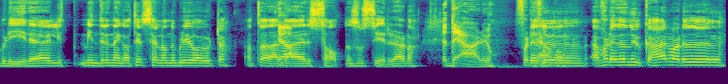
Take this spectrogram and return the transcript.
blir det litt mindre negativt, selv om det blir uavgjort. da. At det er, Ja. det er resultatene som styrer her, da. Det er det jo. For det, du, ja, for det denne uka her var det du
